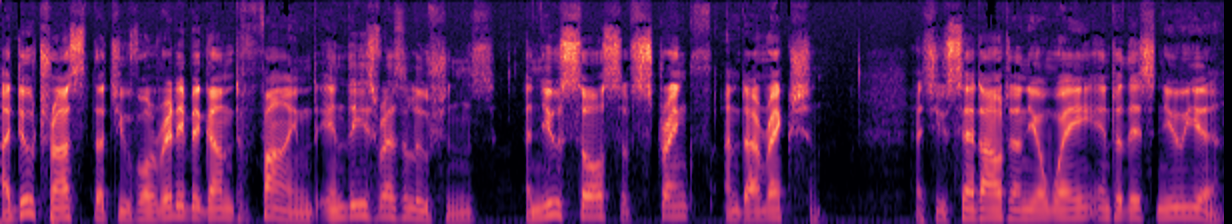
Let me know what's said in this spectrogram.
I do trust that you've already begun to find in these resolutions a new source of strength and direction as you set out on your way into this new year.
